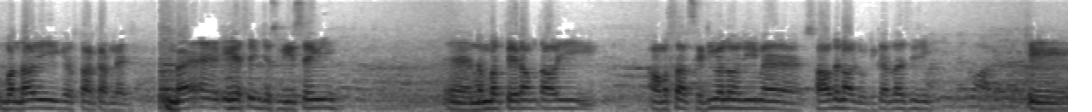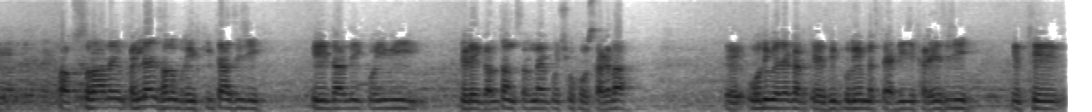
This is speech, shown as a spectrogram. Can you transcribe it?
ਉਹ ਬੰਦਾ ਵੀ ਗ੍ਰਿਫਤਾਰ ਕਰ ਲਿਆ ਜੀ। ਮੈਂ ਏਐਸਆਈ ਜਸਵੀਰ ਸਿੰਘ ਜੀ, ਅਹ ਨੰਬਰ 1342 ਅੰਮ੍ਰਿਤਸਰ ਸਿਟੀ ਵੱਲੋਂ ਜੀ ਮੈਂ ਸਾਹਿਬ ਦੇ ਨਾਲ ਡਿਊਟੀ ਕਰਦਾ ਸੀ ਜੀ। ਤੇ ਅਫਸਰਾਂ ਨੇ ਪਹਿਲਾਂ ਹੀ ਸਾਨੂੰ ਬਰੀਫ ਕੀਤਾ ਸੀ ਜੀ ਇਦਾਂ ਦੀ ਕੋਈ ਵੀ ਜਿਹੜੇ ਗਲਤ ਅਨਸਰ ਨੇ ਕੁਝ ਹੋ ਸਕਦਾ। ਤੇ ਉਹਦੀ ਵਜ੍ਹਾ ਕਰਕੇ ਅਸੀਂ ਪੂਰੇ ਮਸਟੈਡੀ 'ਚ ਖੜੇ ਸੀ ਜੀ। ਇੱਥੇ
